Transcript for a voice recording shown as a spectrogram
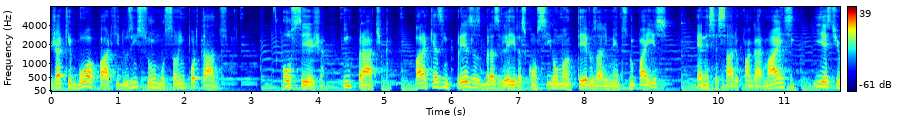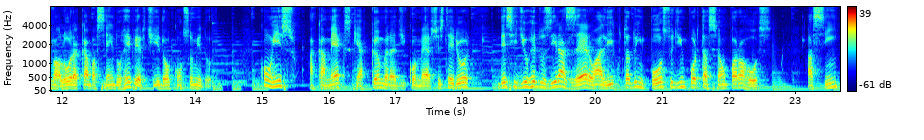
já que boa parte dos insumos são importados. Ou seja, em prática, para que as empresas brasileiras consigam manter os alimentos no país, é necessário pagar mais e este valor acaba sendo revertido ao consumidor. Com isso, a CAMEX, que é a Câmara de Comércio Exterior, decidiu reduzir a zero a alíquota do imposto de importação para o arroz. Assim,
